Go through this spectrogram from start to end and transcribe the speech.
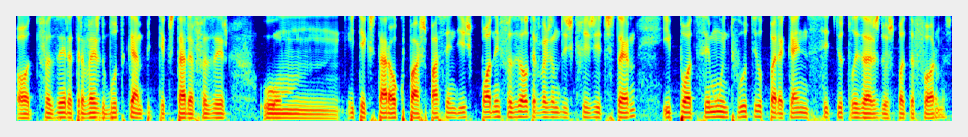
ou de fazer através do Bootcamp e ter que estar a fazer um, e ter que estar a ocupar espaço em disco, podem fazê-lo através de um disco rígido externo e pode ser muito útil para quem necessite de utilizar as duas plataformas.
